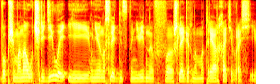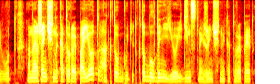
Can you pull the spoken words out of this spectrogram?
В общем, она учредила, и у нее наследница не видно в шлягерном матриархате в России. Вот она женщина, которая поет, а кто будет? Кто был до нее единственной женщиной, которая поет?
